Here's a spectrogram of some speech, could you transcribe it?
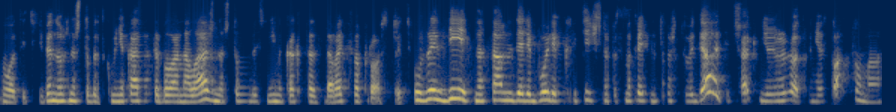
вот, и тебе нужно, чтобы эта коммуникация была налажена, чтобы с ними как-то задавать вопрос. То есть уже здесь, на самом деле, более критично посмотреть на то, что вы делаете, человек не живет вне социума,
